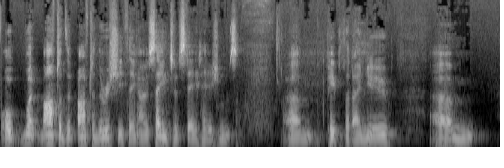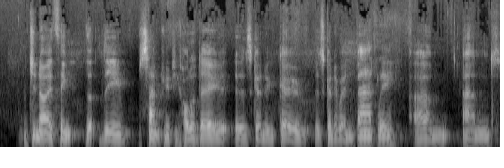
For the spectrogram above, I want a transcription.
or when, after the after the Rishi thing, I was saying to estate agents, um, people that I knew, um, you know, I think that the stamp duty holiday is going to go is going to end badly, um, and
